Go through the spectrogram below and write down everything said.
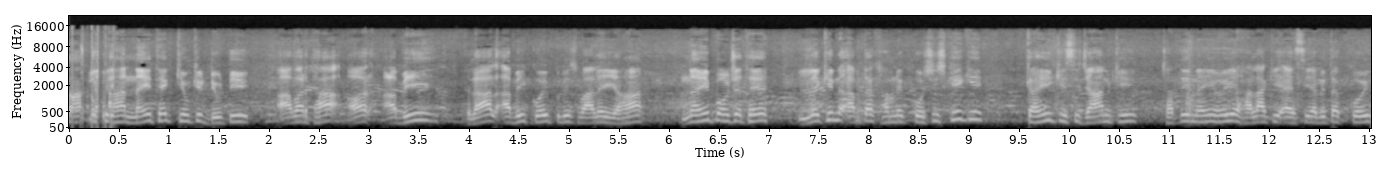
यहाँ नहीं थे क्योंकि ड्यूटी आवर था और अभी फ़िलहाल अभी कोई पुलिस वाले यहाँ नहीं पहुँचे थे। लेकिन अब तक हमने कोशिश की कि कहीं किसी जान की क्षति नहीं हुई। हालाँकि ऐसी अभी तक कोई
